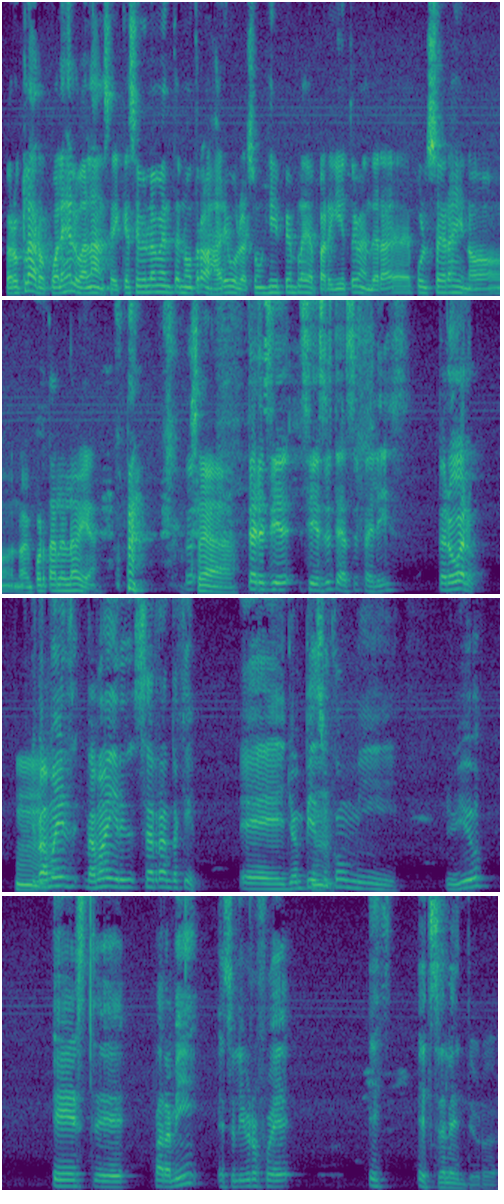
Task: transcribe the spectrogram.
Pero claro, ¿cuál es el balance? Hay que simplemente no trabajar y volverse un hippie en Playa Parguito y vender eh, pulseras y no, no importarle la vida. o sea, Pero si, si eso te hace feliz. Pero bueno, mm, vamos, a ir, vamos a ir cerrando aquí. Eh, yo empiezo Mm. con mi review. Este, para mí, ese libro fue ex- excelente, brother.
